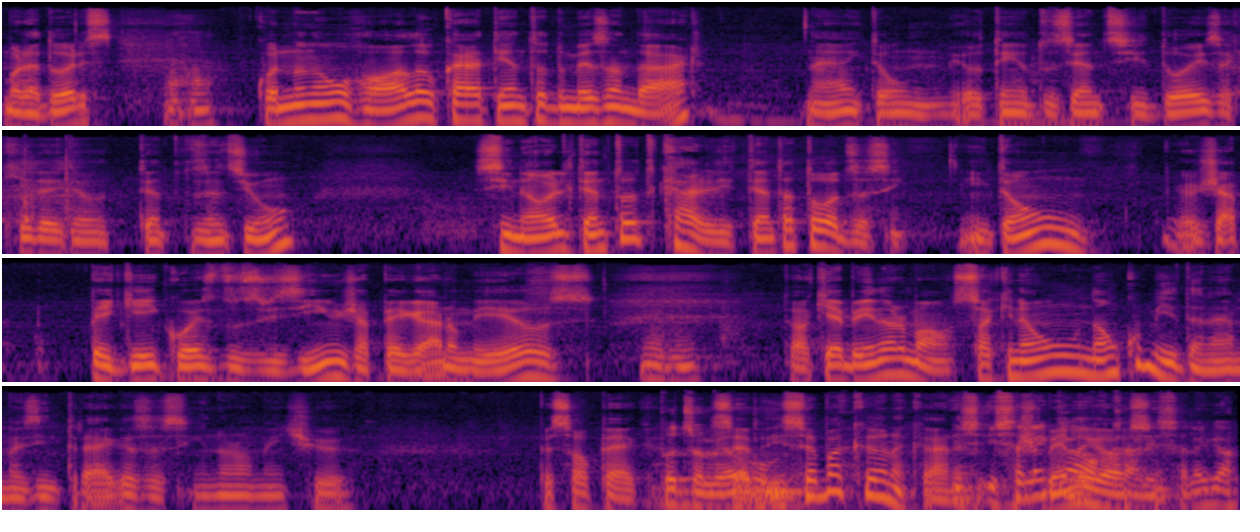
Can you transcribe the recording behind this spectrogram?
moradores. Uhum. Quando não rola, o cara tenta do mesmo andar, né? Então eu tenho 202 aqui, daí eu tento 201. Se não, ele tenta, cara, ele tenta todos assim. Então eu já peguei coisas dos vizinhos, já pegaram meus. Uhum. Então aqui é bem normal. Só que não, não comida, né? Mas entregas assim, normalmente pessoal pega. Putz, isso, é, isso, é, bacana, cara. Isso, isso é legal, legal, cara. Assim. Isso é legal.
